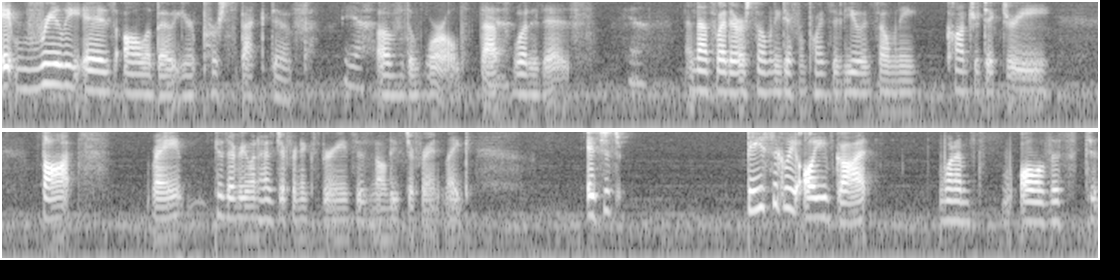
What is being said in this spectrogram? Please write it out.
it really is all about your perspective Yeah. of the world that's Yeah. what it is Yeah. and that's why there are so many different points of view and so many contradictory thoughts right because everyone has different experiences and all these different like it's just basically all you've got when i'm all of this to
